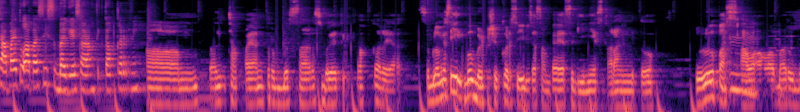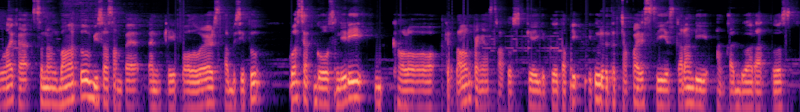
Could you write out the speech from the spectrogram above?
capai itu apa sih sebagai seorang TikToker nih? Um, pencapaian terbesar sebagai TikToker ya. Sebelumnya sih gue bersyukur sih bisa sampai segini sekarang gitu. Dulu pas Mm. awal-awal baru mulai kayak senang banget tuh bisa sampai 10k followers. Habis itu gue set goal sendiri kalau akhir tahun pengen 100k gitu. Tapi itu udah tercapai sih sekarang di angka 200.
